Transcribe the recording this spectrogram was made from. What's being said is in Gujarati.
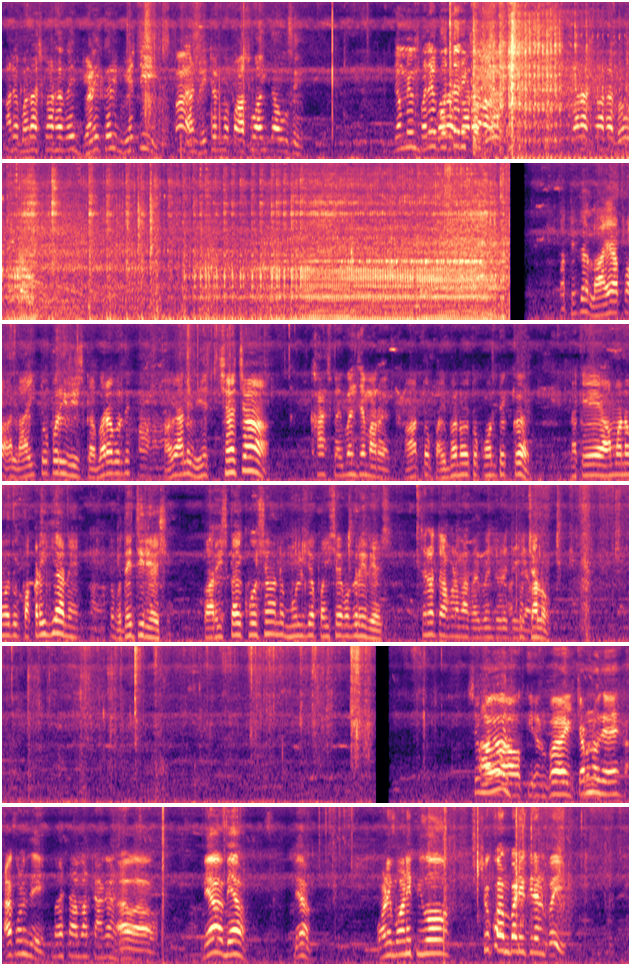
અને બનાસકાંઠા જઈને ભેળી કરીને વેચી. અને રિટર્નમાં પાછું આવી જવું છે. ગમે એમ ભલે ગોતરી રિક્ષા બનાસકાંઠા ભેળું થઈ જવું છે ભત્રીજા લાયા લાઈ તો પરી રિસ્કા બરાબર છે? હવે આને વેચ્યા ચા? ખાસ ભાઈબંધ છે મારો એક. હા તો ભાઈબંધ હોય તો કોન્ટેક કર. ના કે આમાં બધું પકડી ગયા ને તો બધેથી રહેશે. તો આ રિસ્કાય ખોશે અને મૂલ્ય પૈસા વગેરે રહેશે. ચલો તો આપણે મારા ભાઈબંધ જોડે જઈએ. ચાલો. શું મયુર કિરણભાઈ કેમનું છે? આ કોણ છે? બસ આ મારા કાકા છે. આવો આવો. બેહો બેહો. બેહો પાણી પાણી પીવો. શું કામ પડ્યું કિરણભાઈ?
